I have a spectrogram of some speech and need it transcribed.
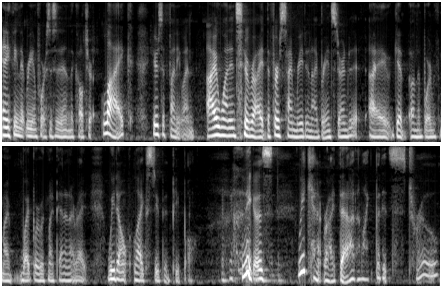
anything that reinforces it in the culture? Like, here's a funny one. I wanted to write the first time Reed and I brainstormed it. I get on the board with my whiteboard with my pen and I write, "We don't like stupid people." and he goes, "We can't write that." I'm like, "But it's true."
